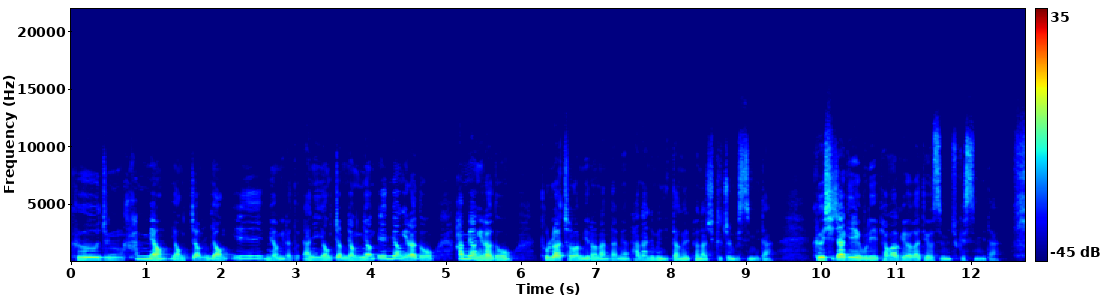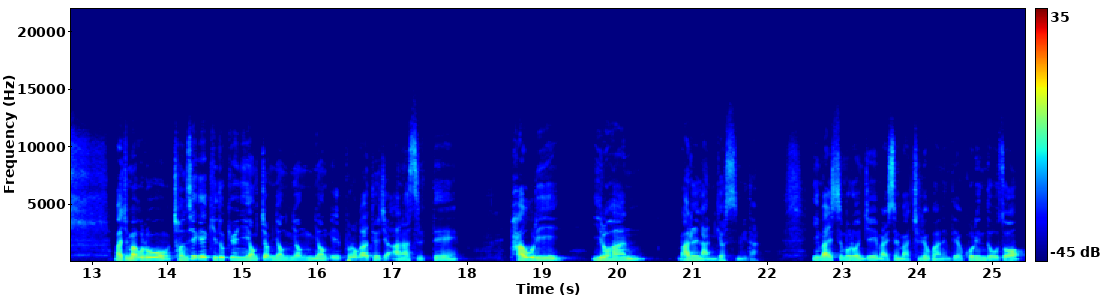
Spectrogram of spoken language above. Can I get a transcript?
그 중 한 명, 0.01명이라도 아니 0.001명이라도 한 명이라도 돌라처럼 일어난다면 하나님은 이 땅을 변화시킬 줄 믿습니다. 그 시작이 우리 평화교회가 되었으면 좋겠습니다. 마지막으로 전 세계 기독교인이 0.0001%가 되지 않았을 때 바울이 이러한 말을 남겼습니다. 이 말씀으로 이제 말씀을 마치려고 하는데요. 고린도후서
